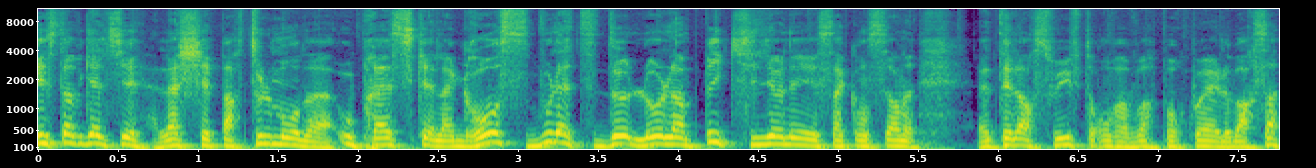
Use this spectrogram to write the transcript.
Christophe Galtier, lâché par tout le monde, ou presque, la grosse boulette de l'Olympique lyonnais. Ça concerne Taylor Swift. On va voir pourquoi le Barça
